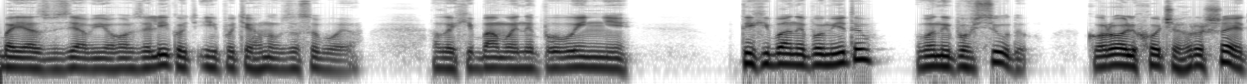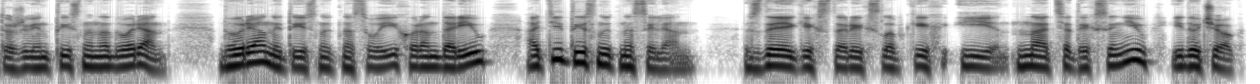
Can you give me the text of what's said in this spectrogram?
Баяз взяв його за лікоть і потягнув за собою. Але хіба ми не повинні. Ти хіба не помітив? Вони повсюду. Король хоче грошей, тож він тисне на дворян. Дворяни тиснуть на своїх орандарів, а ті тиснуть на селян. З деяких старих слабких і надцятих синів і дочок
